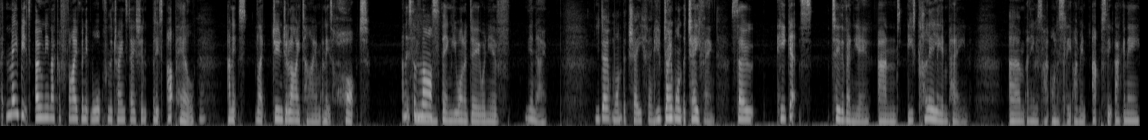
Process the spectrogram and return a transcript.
like maybe it's only like a five minute walk from the train station, but it's uphill Yeah. and it's like June, July time and it's hot. And it's the hmm. last thing you want to do when you've, you know, you don't want the chafing. you don't want the chafing. So he gets to the venue and he's clearly in pain. Um, and he was like, honestly, I'm in absolute agony.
